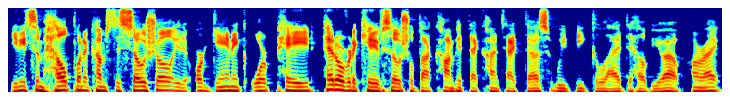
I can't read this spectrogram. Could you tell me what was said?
you need some help when it comes to social, either organic or paid, head over to cavesocial.com, hit that contact us. We'd be glad to help you out. All right,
